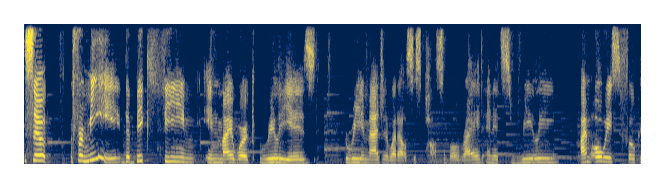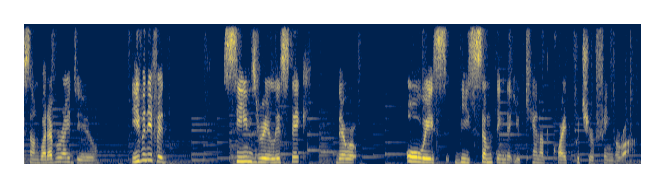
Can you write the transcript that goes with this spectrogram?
so for me, the big theme in my work really is reimagine what else is possible, right? And it's really, I'm always focused on whatever I do, even if it seems realistic, there will always be something that you cannot quite put your finger on.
